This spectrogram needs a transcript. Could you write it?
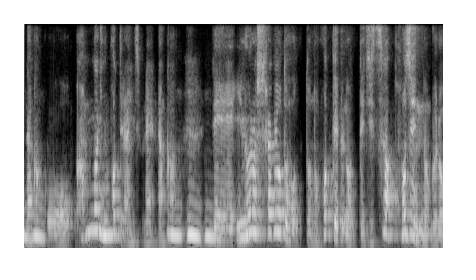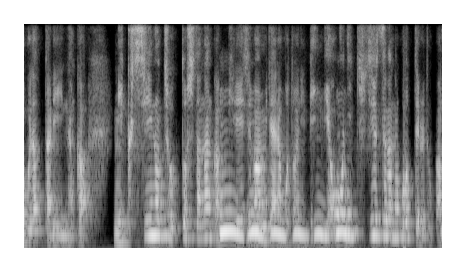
なんかこう、あんまり残ってないんですよね。なんか、で、いろいろ調べようと思うと残ってるのって実は個人のブログだったり、なんか mixi のちょっとしたなんか掲示板みたいなことに微妙に記述が残ってるとか。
